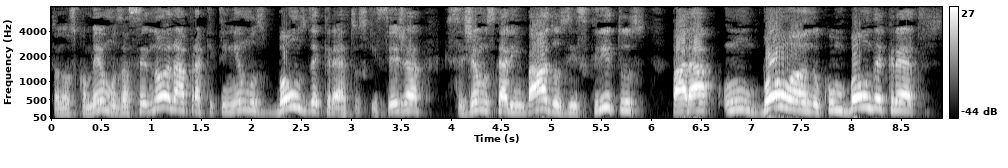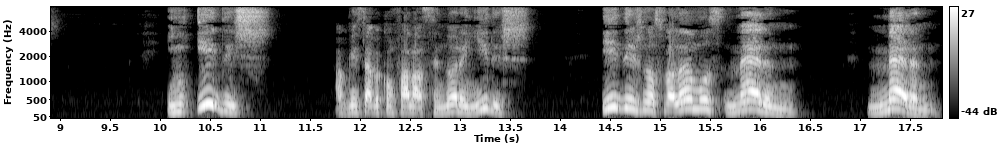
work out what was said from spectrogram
Então nós comemos a cenoura para que tenhamos bons decretos, que, seja, que sejamos carimbados e escritos para um bom ano, com bons decretos. Em Yiddish, alguém sabe como falar cenoura em Yiddish? Yiddish nós falamos meren. Meren.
